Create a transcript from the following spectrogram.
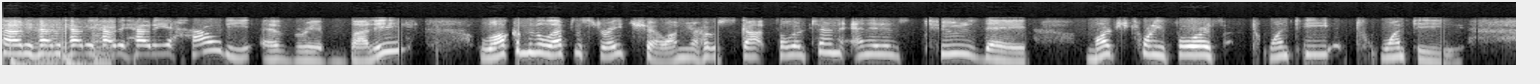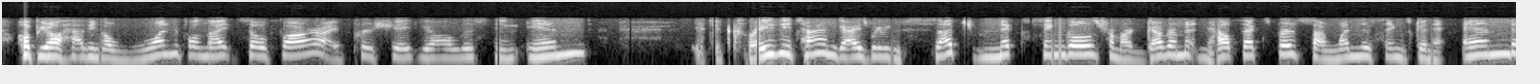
howdy, howdy, howdy, howdy, howdy, howdy, everybody. Welcome to the Left of Straight Show. I'm your host, Scott Fullerton, and it is Tuesday, March 24th, 2020. Hope you're all having a wonderful night so far. I appreciate you all listening in. It's a crazy time, guys. We're getting such mixed signals from our government and health experts on when this thing's going to end.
